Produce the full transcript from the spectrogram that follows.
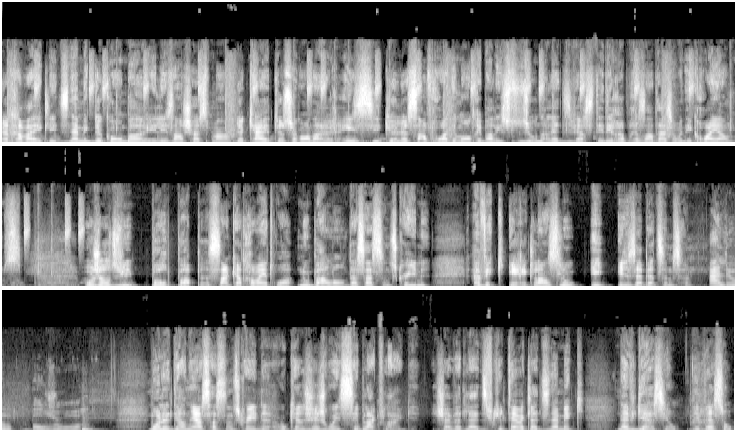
Le travail avec les dynamiques de combat et les enchâssements de quêtes secondaires, ainsi que le sang-froid démontré par les studios dans la diversité des représentations et des croyances. Aujourd'hui, pour Pop 183, nous parlons d'Assassin's Creed avec Eric Lancelot et Elizabeth Simpson. Allô? Bonjour. Moi, le dernier Assassin's Creed auquel j'ai joué, c'est Black Flag. J'avais de la difficulté avec la dynamique navigation des vaisseaux.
